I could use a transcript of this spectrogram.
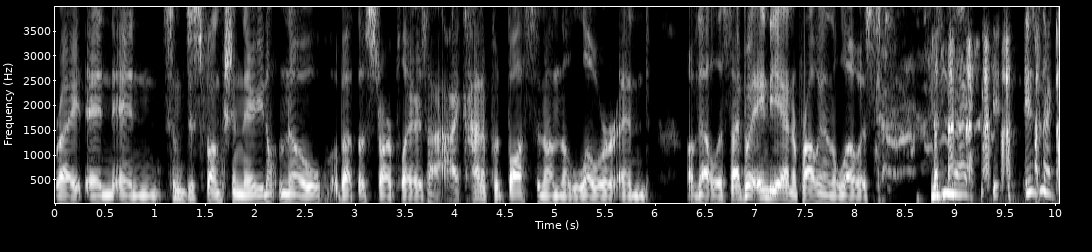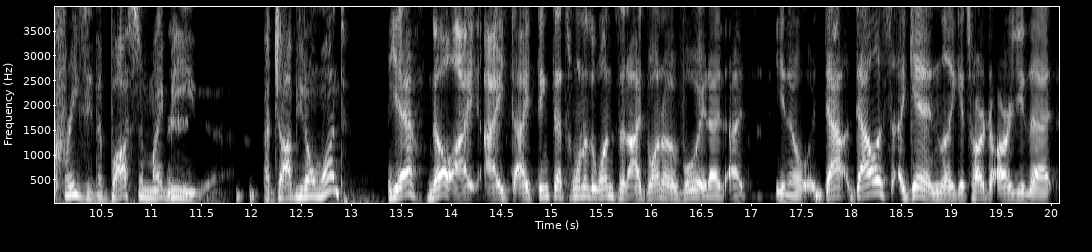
right? And and some dysfunction there. You don't know about those star players. I, I kind of put Boston on the lower end of that list. I put Indiana probably on the lowest. isn't that isn't that crazy? That Boston might be a job you don't want. Yeah, no, I, I, I think that's one of the ones that I'd want to avoid. I, I, you know, da- Dallas again, like it's hard to argue that,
